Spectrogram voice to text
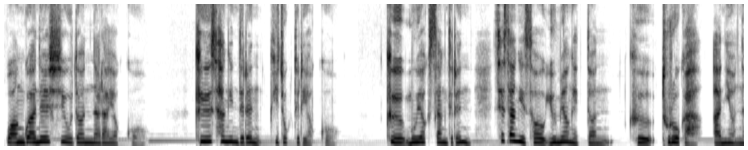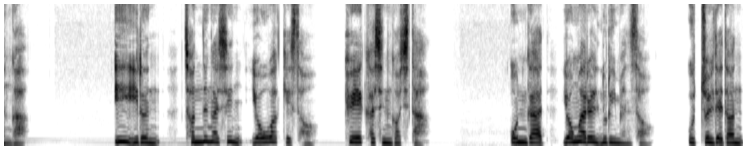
왕관을 씌우던 나라였고, 그 상인들은 귀족들이었고, 그 무역상들은 세상에서 유명했던 그 두로가 아니었는가? 이 일은 전능하신 여호와께서 계획하신 것이다. 온갖 영화를 누리면서 우쭐대던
